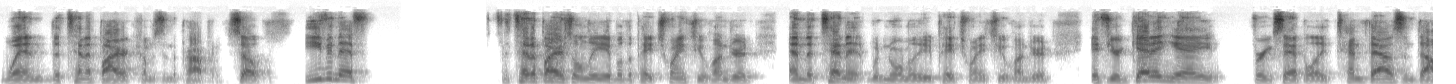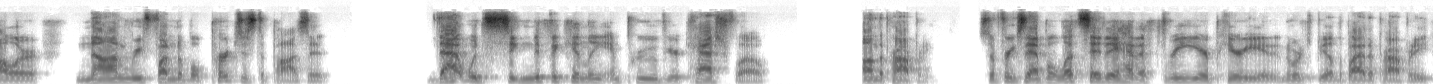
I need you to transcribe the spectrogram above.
when the tenant buyer comes in the property. So even if the tenant buyer is only able to pay 2200 and the tenant would normally pay 2200 if you're getting a for example, a $10,000 non refundable purchase deposit, that would significantly improve your cash flow on the property. So, for example, let's say they had a three year period in order to be able to buy the property,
